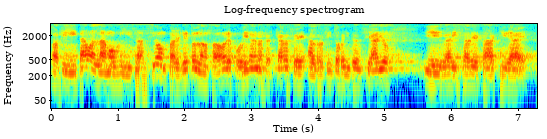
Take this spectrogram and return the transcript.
facilitaban la movilización para que estos lanzadores pudieran acercarse al recinto penitenciario y realizar estas actividades.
